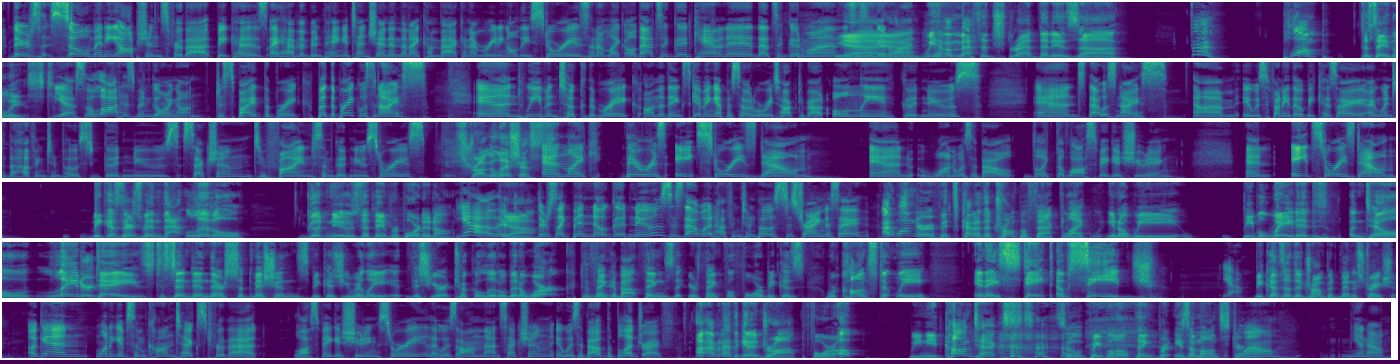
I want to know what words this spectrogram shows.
There's so many options for that because I haven't been paying attention and then I come back and I'm reading all these stories and I'm like, "Oh, that's a good candidate. That's a good one. This is a good yeah. one." We have a message thread that is uh, eh, plump to say the least. Yes, a lot has been going on despite the break. But the break was nice. And we even took the break on the Thanksgiving episode where we talked about only good news. And that was nice. Um, it was funny though because I, I went to the Huffington Post good news section to find some good news stories. Strugglicious. And like there was eight stories down and one was about like the Las Vegas shooting. And eight stories down because there's been that little good news that they've reported on. Yeah, there, Yeah. there's like been no good news. Is that what Huffington Post is trying to say? I wonder if it's kind of the Trump effect. Like, you know, we people waited until later days to send in their submissions because you really it, this year it took a little bit of work to think mm-hmm. about things that you're thankful for because we're constantly in a state of siege Yeah. because of the Trump administration. Again, want to give some context for that Las Vegas shooting story that was on that section. It was about the blood drive. I'm gonna have to get a drop for oh, we need context so people don't think Brittany's a monster. Well, you know,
